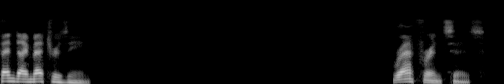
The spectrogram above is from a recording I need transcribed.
Phendimetrazine References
